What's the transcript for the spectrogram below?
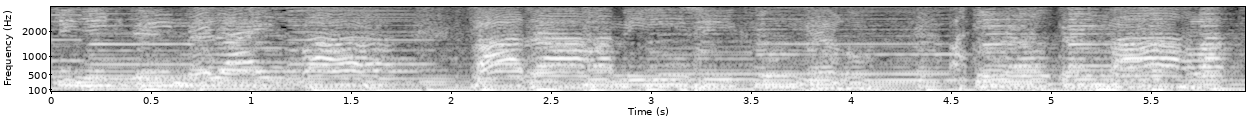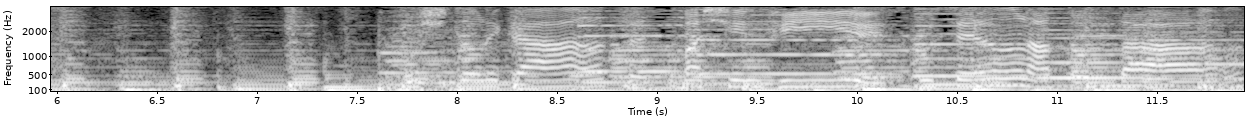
ti nikdy nedaj spát. Tvá dráha míří k tunelu a tunel ten má hlad. Už tolikrát se s mašin fíry zkusil na to ptát,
